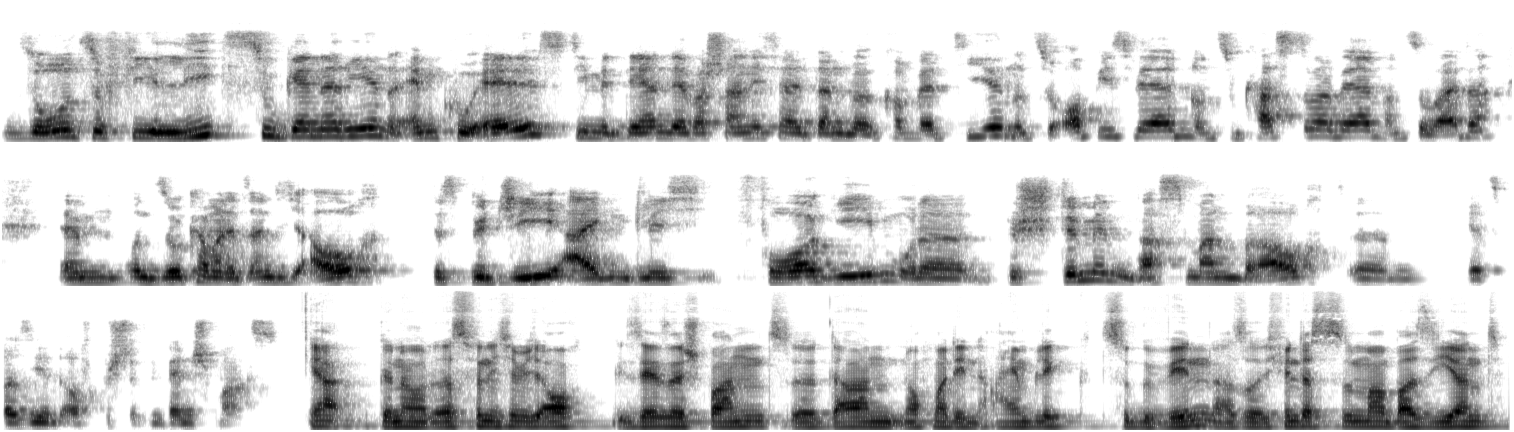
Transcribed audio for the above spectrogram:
so und so viel Leads zu generieren, MQLs, die mit deren der Wahrscheinlichkeit dann konvertieren und zu Oppis werden und zu Customer werden und so weiter. Ähm, und so kann man letztendlich auch das Budget eigentlich vorgeben oder bestimmen, was man braucht, ähm, jetzt basierend auf bestimmten Benchmarks. Ja, genau. Das finde ich nämlich auch sehr, sehr spannend, äh, da nochmal den Einblick zu gewinnen. Also ich finde, das ist immer basierend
